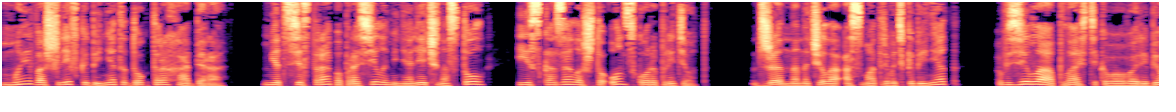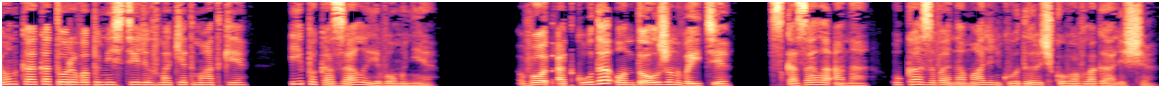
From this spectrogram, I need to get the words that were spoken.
Мы вошли в кабинет доктора Хаббера. Медсестра попросила меня лечь на стол и сказала, что он скоро придет. Дженна начала осматривать кабинет, взяла пластикового ребенка, которого поместили в макет матки, и показала его мне. «Вот откуда он должен выйти», — сказала она, указывая на маленькую дырочку во влагалище.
